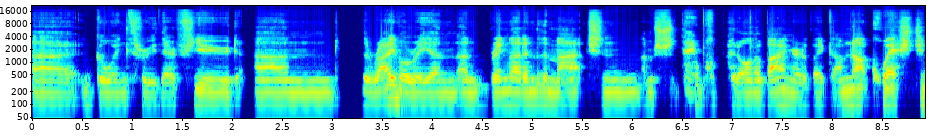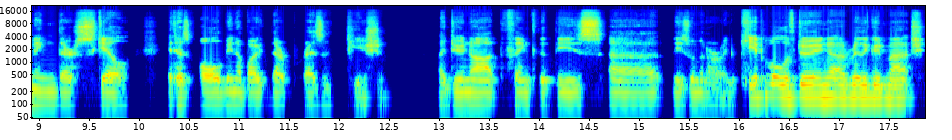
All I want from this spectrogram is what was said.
uh, going through their feud and the rivalry and and bring that into the match and I'm sure they will put on a banger. Like I'm not questioning their skill. It has all been about their presentation. I do not think that these uh, these women are incapable of doing a really good match.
